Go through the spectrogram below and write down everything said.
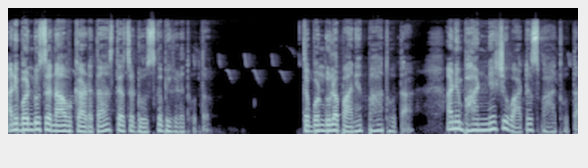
आणि बंडूचं नाव काढताच त्याचं डोसकं बिघडत होतं. तर बंडूला पाण्यात पाहत होता आणि भांडण्याची वाटच पाहत होता.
